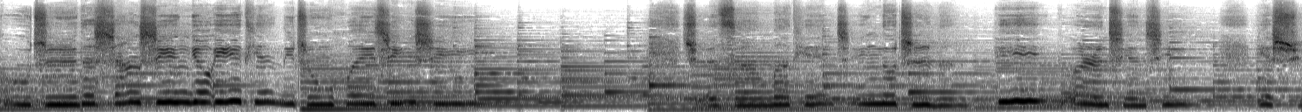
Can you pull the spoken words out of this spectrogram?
固执的相信有一天你终会清醒。却怎么贴近都只能一个人前进，也许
